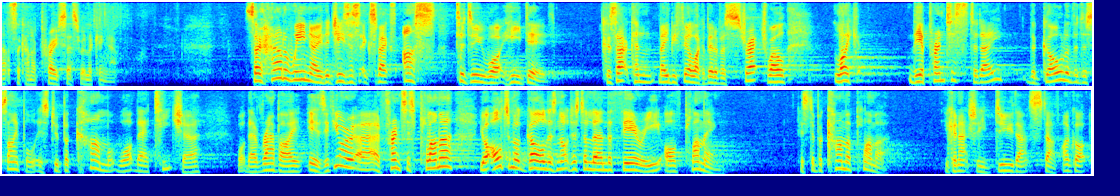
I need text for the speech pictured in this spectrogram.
That's the kind of process we're looking at. So, how do we know that Jesus expects us to do what he did? Because that can maybe feel like a bit of a stretch. Well, like the apprentice today, the goal of the disciple is to become what their teacher, what their rabbi is. If you're an apprentice plumber, your ultimate goal is not just to learn the theory of plumbing, it's to become a plumber. You can actually do that stuff. I've got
